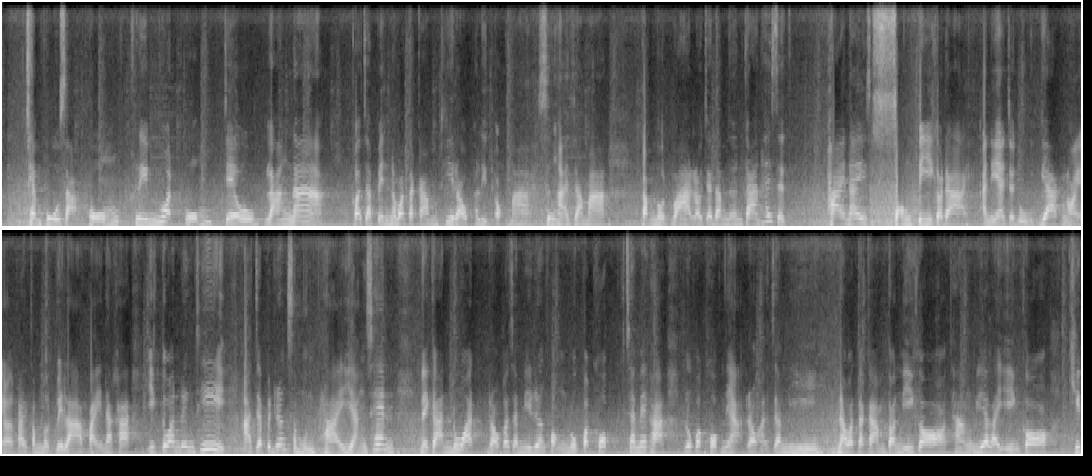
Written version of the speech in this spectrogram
ำแชมพูสระผม ครีมนวดผม เจลล้างหน้า ก็จะเป็นนวัตกรรมที่เราผลิตออกมา ซึ่งอาจจะมากำหนดว่าเราจะดำเนินการให้เสร็จ ภายใน 2 ปีก็ได้ อันนี้อาจจะดูยากหน่อยแล้วก็กำหนดเวลาไปนะคะ อีกตัวหนึ่งที่อาจจะเป็นเรื่องสมุนไพรอย่างเช่น ในการนวดเราก็จะมีเรื่องของลูกประคบใช่ไหมคะ ลูกประคบเนี่ยเราอาจจะมีนวัตกรรมตอนนี้ก็ทางวิทยาลัยเองก็คิด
